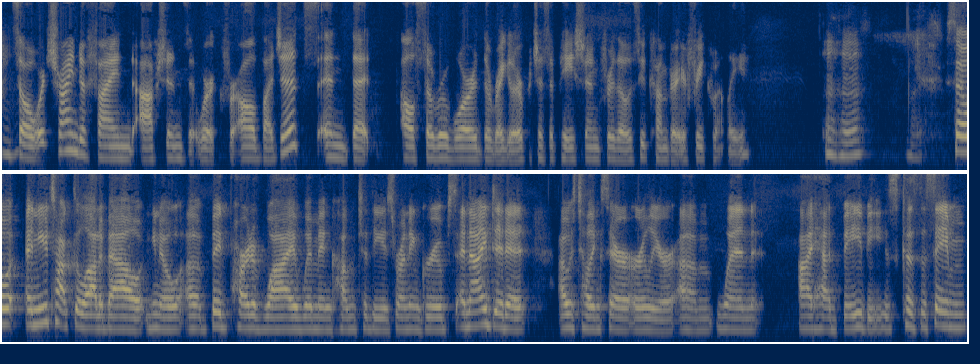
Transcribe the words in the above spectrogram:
Mhm. so we're trying to find options that work for all budgets and that also reward the regular participation for those who come very frequently Mm-hmm. Nice. So, and you talked a lot about, you know, a big part of why women come to these running groups. And I did it, I was telling Sarah earlier, um, when I had babies, because the same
